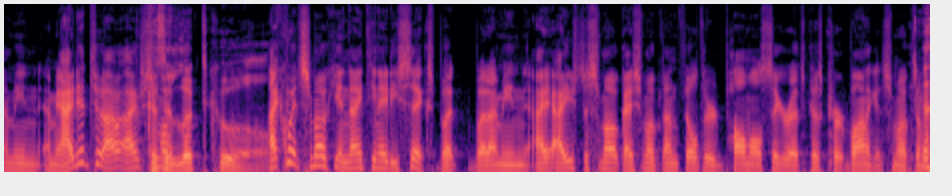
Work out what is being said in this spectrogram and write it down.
I mean, I mean, I did too. I because it looked cool. I quit smoking in 1986, but but I mean, I, I used to smoke. I smoked unfiltered Pall Mall cigarettes because Kurt Vonnegut smoked them,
